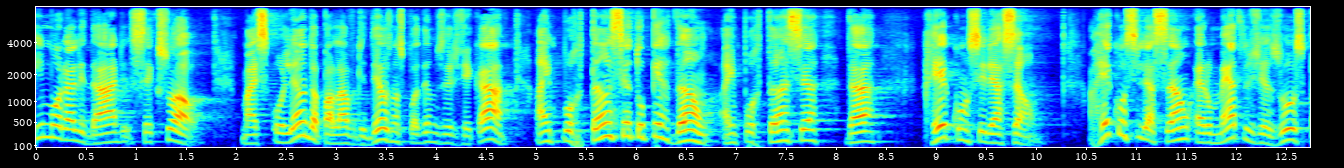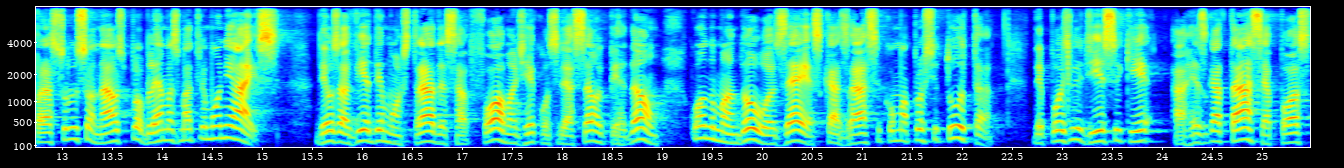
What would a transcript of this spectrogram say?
imoralidade sexual. Mas olhando a palavra de Deus, nós podemos verificar a importância do perdão, a importância da reconciliação. A reconciliação era o método de Jesus para solucionar os problemas matrimoniais. Deus havia demonstrado essa forma de reconciliação e perdão quando mandou Oséias casar-se com uma prostituta. Depois lhe disse que a resgatasse após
